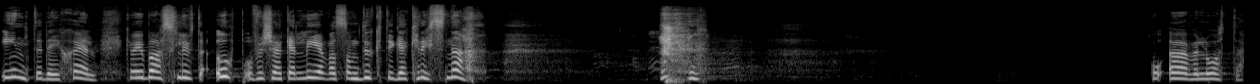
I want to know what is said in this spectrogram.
Inte dig själv. Kan vi bara sluta upp och försöka leva som duktiga kristna? och överlåta.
